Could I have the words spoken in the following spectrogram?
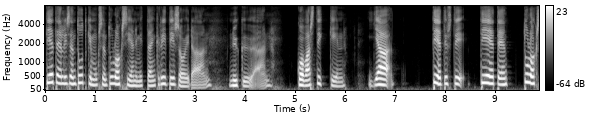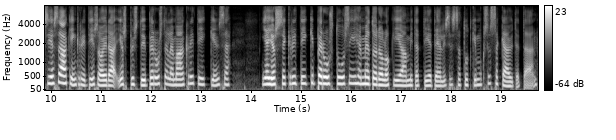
Tieteellisen tutkimuksen tuloksia nimittäin kritisoidaan nykyään kovastikin. Ja tietysti tieteen tuloksia saakin kritisoida, jos pystyy perustelemaan kritiikkinsä ja jos se kritiikki perustuu siihen metodologiaan, mitä tieteellisessä tutkimuksessa käytetään.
